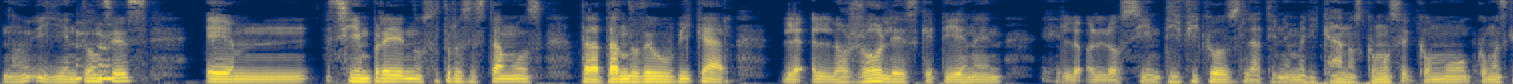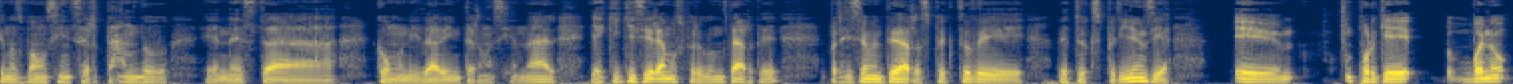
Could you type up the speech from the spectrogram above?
¿no? Y entonces eh, siempre nosotros estamos tratando de ubicar los roles que tienen los científicos latinoamericanos, ¿cómo, cómo, cómo es que nos vamos insertando en esta comunidad internacional. Y aquí quisiéramos preguntarte precisamente al respecto de, de tu experiencia, eh, porque, bueno,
